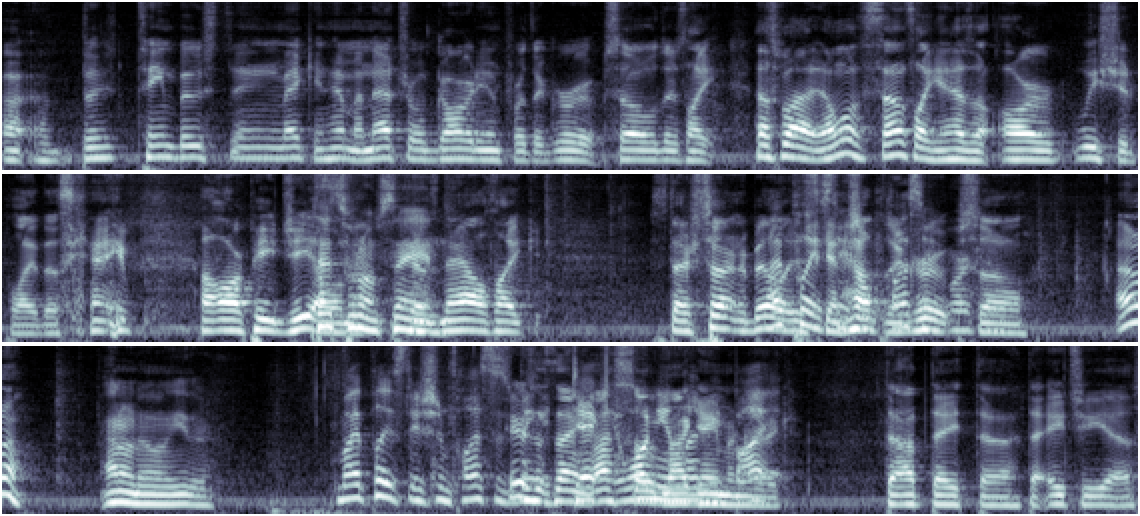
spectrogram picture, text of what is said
uh, uh, team boosting, making him a natural guardian for the group. So there's like that's why it almost sounds like it has a R. We should play this game, a RPG. That's what I'm saying. Because now it's like there's certain abilities can PlayStation help the Plus ain't group. working. So I don't know. I don't know either. my PlayStation Plus is Here's being the a thing: dick. I It sold won't even my let me gaming buy rig it. to update the the HES,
